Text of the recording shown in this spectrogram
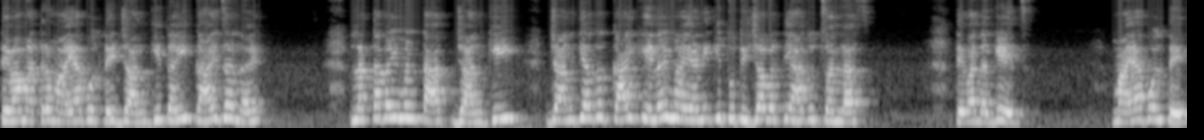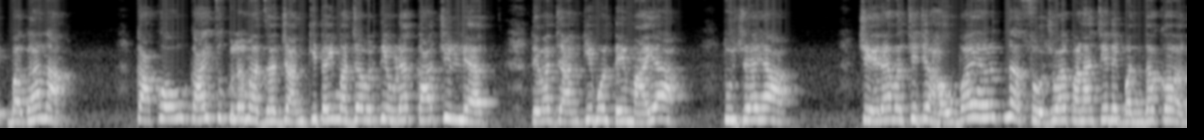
तेव्हा मात्र माया बोलते जानकीताई काय झालंय? लताबाई म्हणतात जानकी जानकी अगं काय केलंय मायाने की तू तिच्यावरती हात उचललास? तेव्हा लगेच माया बोलते बघा ना काकू अहो काय चुकलं माझं? जानकीताई माझ्यावरती एवढ्या का चिडल्यात? तेव्हा जानकी बोलते माया तुझ्या ह्या चेहऱ्यावरचे जे हावभाव आहेत ना सोजवळपणाचे ते बंद कर.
